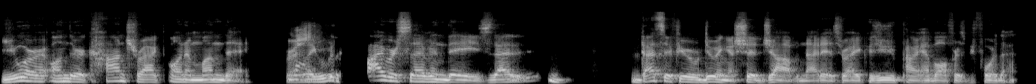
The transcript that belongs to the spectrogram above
You are under contract on a Monday, right? right. Like five or seven days. That that's if you're doing a shit job, and that is right because you probably have offers before that.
